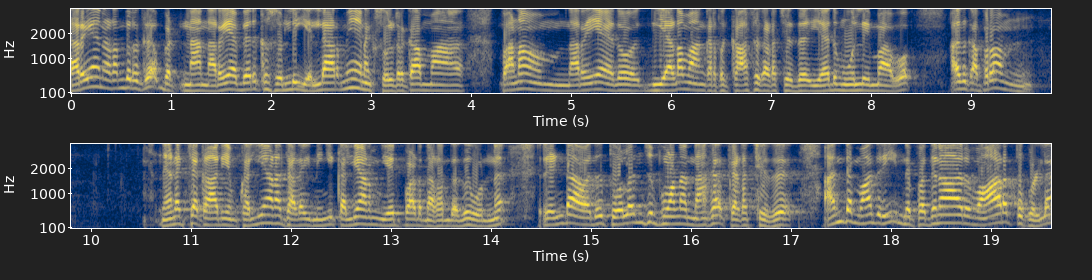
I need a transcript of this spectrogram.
நிறையா நடந்திருக்கு. பட் நான் நிறைய பேருக்கு சொல்லி எல்லாருமே எனக்கு சொல்கிறக்கா மா பணம் நிறைய ஏதோ இடம் வாங்குறதுக்கு காசு கிடச்சிது. எது மூலியமாகவோ அதுக்கப்புறம் நினச்ச காரியம். கல்யாண தடை நீங்கி கல்யாணம் ஏற்பாடு நடந்தது ஒன்று ரெண்டாவது தொலைஞ்சு போன நகை கிடச்சிது. அந்த மாதிரி இந்த பதினாறு வாரத்துக்குள்ளே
